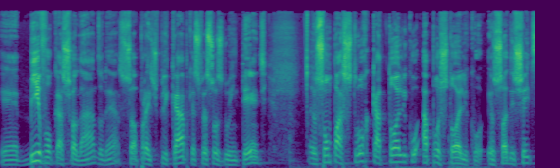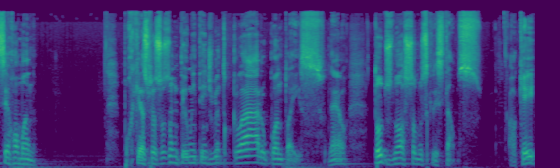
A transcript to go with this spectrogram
É, bivocacionado, né? Só para explicar, porque as pessoas não entendem. Eu sou um pastor católico apostólico. Eu só deixei de ser romano. Porque as pessoas não têm um entendimento claro quanto a isso, né? Todos nós somos cristãos, ok?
